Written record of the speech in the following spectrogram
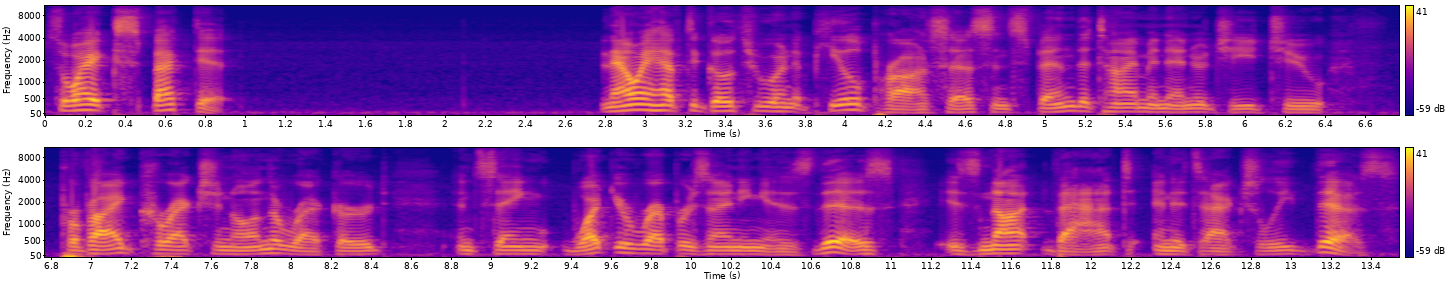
So I expect it. Now I have to go through an appeal process and spend the time and energy to provide correction on the record and saying what you're representing is this is not that and it's actually this.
